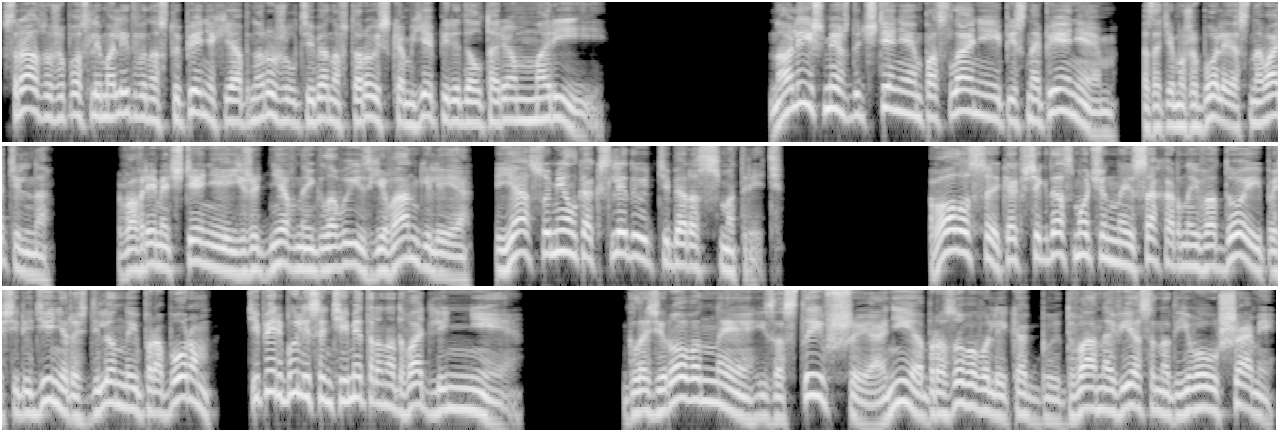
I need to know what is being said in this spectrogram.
Сразу же после молитвы на ступенях я обнаружил тебя на второй скамье перед алтарем Марии. Но лишь между чтением послания и песнопением, а затем уже более основательно, во время чтения ежедневной главы из Евангелия я сумел как следует тебя рассмотреть. Волосы, как всегда смоченные сахарной водой и посередине разделенные пробором, теперь были сантиметра на два длиннее. Глазированные и застывшие, они образовывали как бы два навеса над его ушами.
